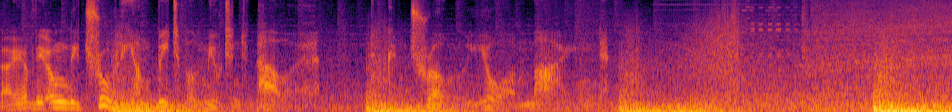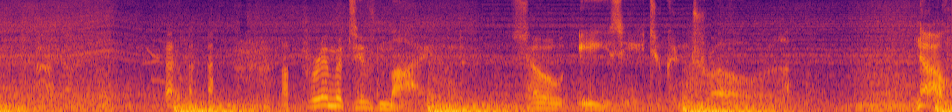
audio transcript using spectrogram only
I have the only truly unbeatable mutant power to control your mind. A primitive mind. So easy to control. No!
